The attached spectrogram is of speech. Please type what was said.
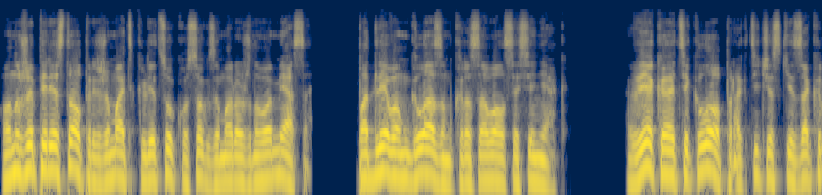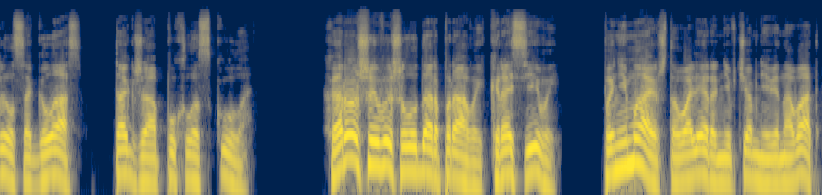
Он уже перестал прижимать к лицу кусок замороженного мяса, под левым глазом красовался синяк. Века отекло, практически закрылся глаз, также опухла скула. Хороший вышел удар правый, красивый. Понимаю, что Валера ни в чем не виноват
